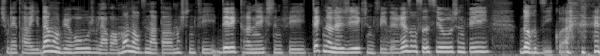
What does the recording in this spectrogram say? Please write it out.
Je voulais travailler dans mon bureau, je voulais avoir mon ordinateur. Moi, je suis une fille d'électronique, je suis une fille technologique, je suis une fille de réseaux sociaux, je suis une fille d'ordi, quoi.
